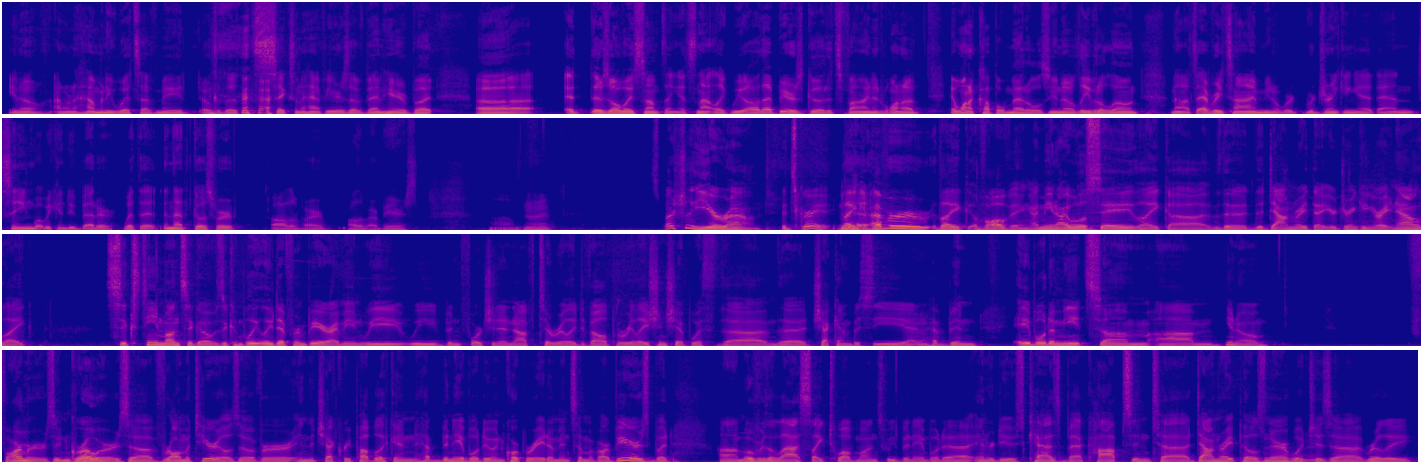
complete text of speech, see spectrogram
you know, I don't know how many wits I've made over the six and a half years I've been here, but uh, it, there's always something. It's not like we oh that beer is good, it's fine. It won a it won a couple medals, you know, leave it alone. No, it's every time you know we're we're drinking it and seeing what we can do better with it, and that goes for all of our all of our beers. All right. especially year round it's great like Yeah. ever like evolving i mean i will say like uh the the Downright that you're drinking right now like 16 months ago was a completely different beer. I mean, we we've been fortunate enough to really develop a relationship with the the Czech embassy and have been able to meet some um, you know farmers and growers of raw materials over in the Czech Republic and have been able to incorporate them in some of our beers, but um, over the last like 12 months, we've been able to introduce Kazbek hops into Downright Pilsner, which is a really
